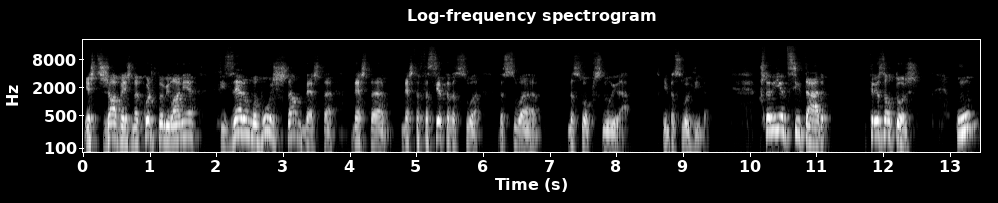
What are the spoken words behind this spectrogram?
Estes jovens na corte de Babilónia fizeram uma boa gestão desta, desta, desta faceta da sua, da, sua, da sua personalidade e da sua vida. Gostaria de citar três autores. Um,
